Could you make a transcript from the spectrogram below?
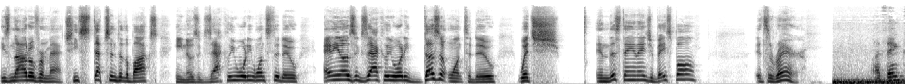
He's not overmatched. He steps into the box. He knows exactly what he wants to do, and he knows exactly what he doesn't want to do, which in this day and age of baseball, it's rare. I think,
